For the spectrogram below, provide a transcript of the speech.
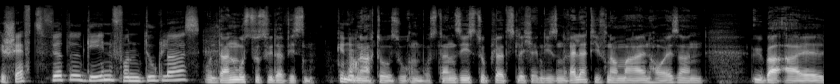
Geschäftsviertel gehen von Douglas. Und dann musst du es wieder wissen, Genau. wonach du suchen musst. Dann siehst du plötzlich in diesen relativ normalen Häusern überall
